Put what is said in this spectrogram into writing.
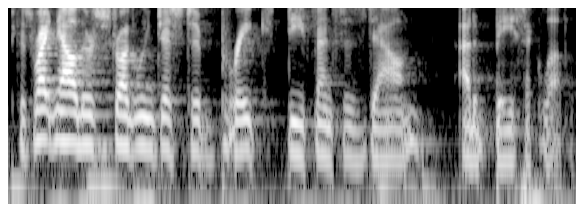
Because right now they're struggling just to break defenses down at a basic level.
